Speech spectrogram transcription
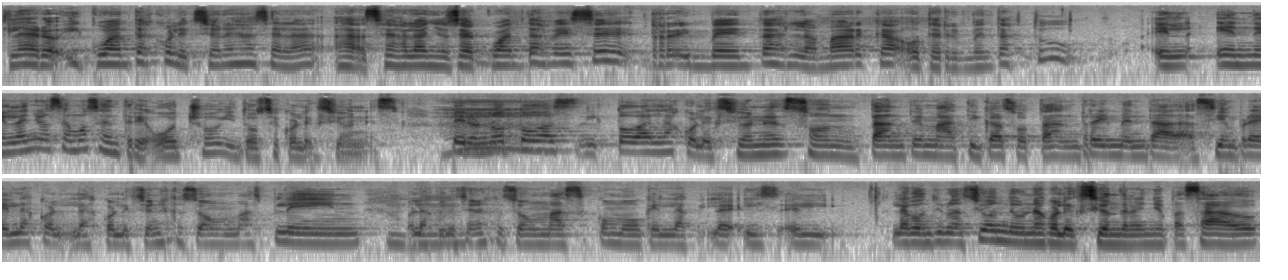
Claro, ¿y cuántas colecciones haces al año? O sea, ¿cuántas veces reinventas la marca o te reinventas tú? En, en el año hacemos entre 8 y 12 colecciones, pero no todas, todas las colecciones son tan temáticas o tan reinventadas. Siempre hay las, las colecciones que son más plain o las colecciones que son más como que la, la- el- el- la continuación de una colección del año pasado,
